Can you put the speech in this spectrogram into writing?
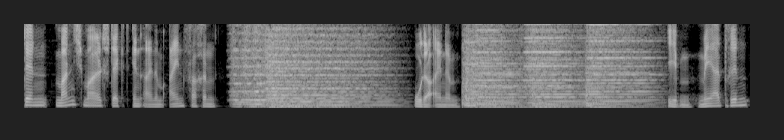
Denn manchmal steckt in einem einfachen oder einem eben mehr drin,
